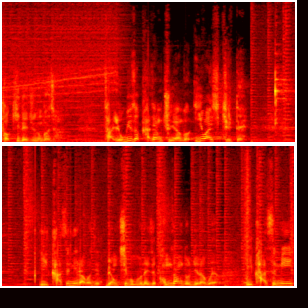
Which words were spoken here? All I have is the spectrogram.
더 기대 주는 거죠. 자, 여기서 가장 중요한 거 이완시킬 때 이 가슴이라고 하죠. 명치 부분에 이제 검상돌기라고 해요. 이 가슴이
